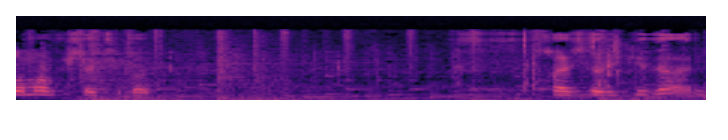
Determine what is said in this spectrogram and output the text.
آقا ما بیشتر چی باید خواهش داری که داریم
